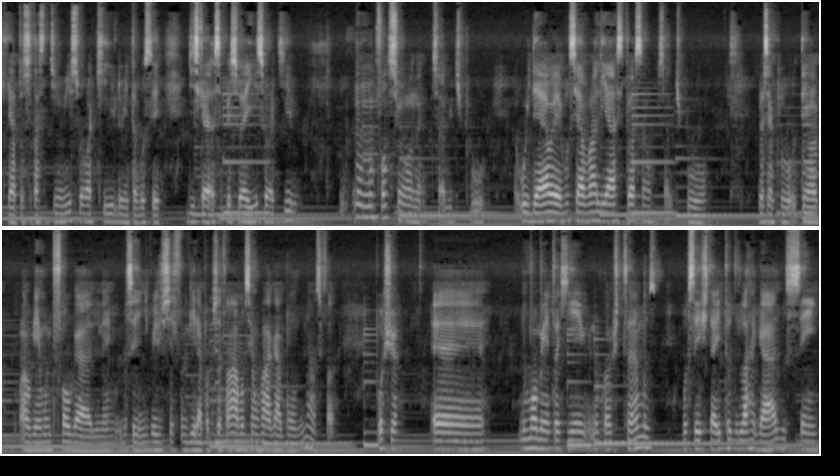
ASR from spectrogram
que a pessoa está sentindo isso ou aquilo, então você diz que essa pessoa é isso ou aquilo, não, não funciona, sabe? Tipo, o ideal é você avaliar a situação, sabe? Tipo, por exemplo, tem alguém muito folgado, né? Você, em vez de você virar pra pessoa e falar, ah, você é um vagabundo, não, você fala, poxa, é, no momento aqui no qual estamos, você está aí todo largado, sem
